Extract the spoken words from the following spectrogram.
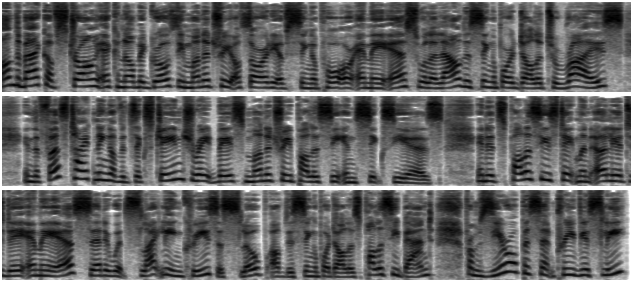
On the back of strong economic growth, the Monetary Authority of Singapore, or MAS, will allow the Singapore dollar to rise in the first tightening of its exchange rate based monetary policy in six years. In its policy statement earlier today, MAS said it would slightly increase the slope of the Singapore dollar's policy band from 0% previously,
